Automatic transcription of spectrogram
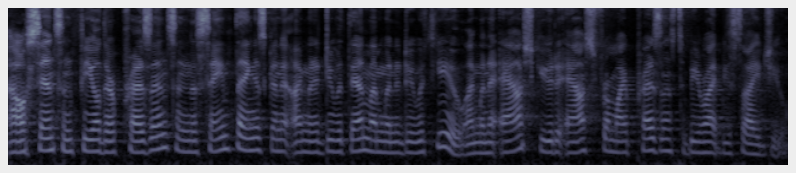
I'll sense and feel their presence, and the same thing is gonna, I'm going to do with them, I'm going to do with you. I'm going to ask you to ask for my presence to be right beside you.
